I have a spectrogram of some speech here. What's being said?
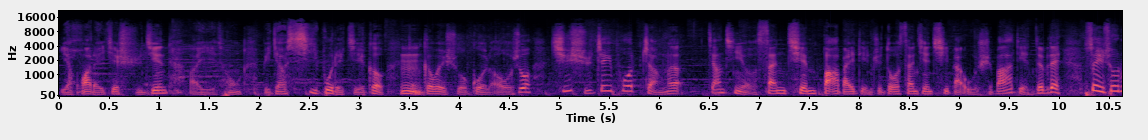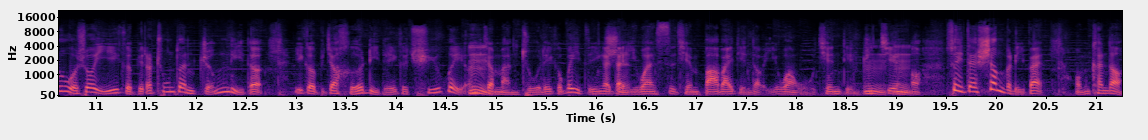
也花了一些时间啊，也从比较细部的结构跟各位说过了。我说其实这一波涨了。将近有三千八百点之多，三千七百五十八点，对不对？所以说，如果说以一个比较中段整理的一个比较合理的一个区位啊，比较满足的一个位置，应该在一万四千八百点到一万五千点之间哦。所以在上个礼拜，我们看到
